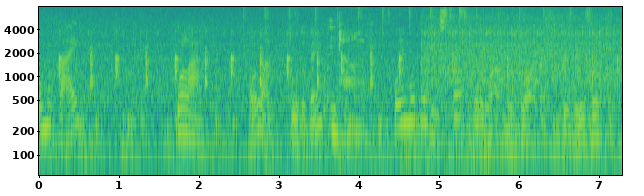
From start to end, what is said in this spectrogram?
Como vai? Olá. Olá, tudo bem? Oi, motorista. Olá, motora. Beleza?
